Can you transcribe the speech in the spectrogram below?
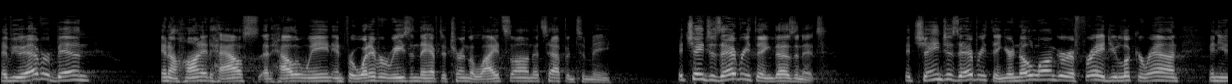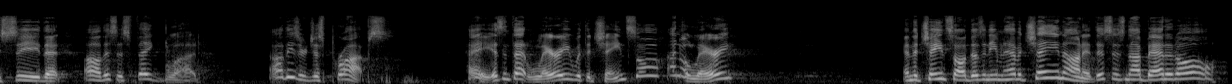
Have you ever been in a haunted house at Halloween and for whatever reason they have to turn the lights on? That's happened to me. It changes everything, doesn't it? It changes everything. You're no longer afraid. You look around and you see that, oh, this is fake blood. Oh, these are just props. Hey, isn't that Larry with the chainsaw? I know Larry. And the chainsaw doesn't even have a chain on it. This is not bad at all.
